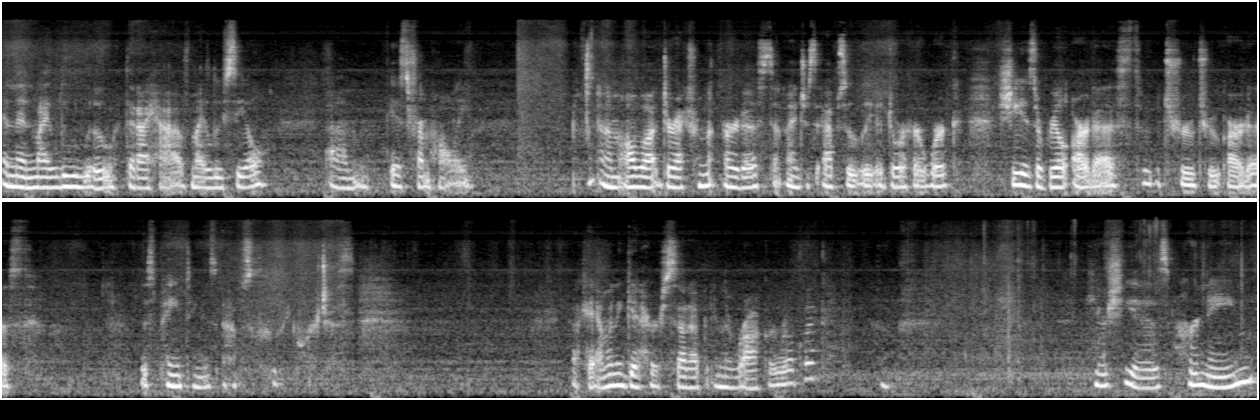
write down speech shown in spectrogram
And then my Lulu that I have, my Lucille, um, is from Holly um, all bought direct from the artist, and I just absolutely adore her work. She is a real artist, a true, true artist. This painting is absolutely gorgeous. Okay, I'm going to get her set up in the rocker real quick. Here she is. Her name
